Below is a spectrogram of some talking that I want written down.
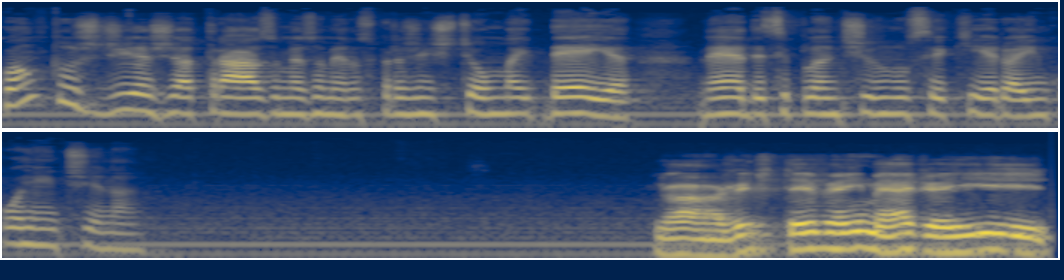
Quantos dias de atraso, mais ou menos, para a gente ter uma ideia né, desse plantio no sequeiro aí em Correntina? A gente teve em média aí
